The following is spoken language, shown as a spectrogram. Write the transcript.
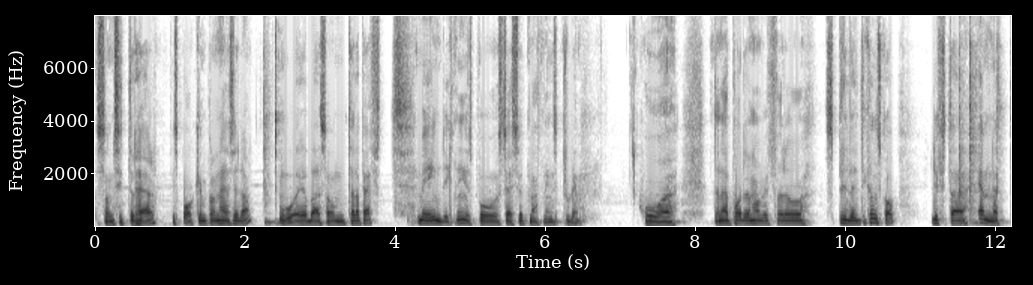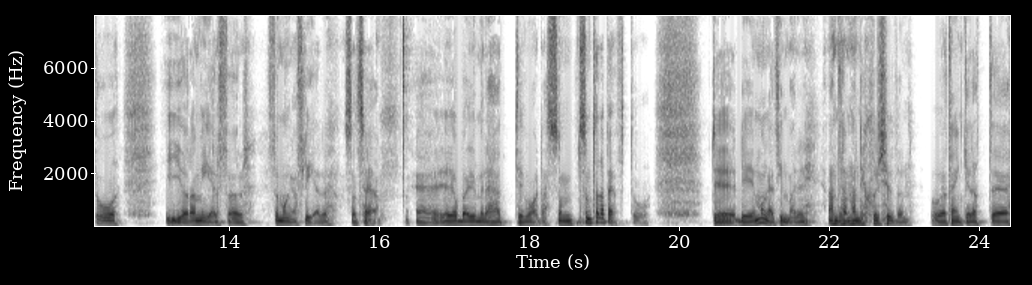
som sitter här vid spaken på den här sidan och jag jobbar som terapeut med inriktning just på stress och utmattningsproblem. Och den här podden har vi för att sprida lite kunskap, lyfta ämnet och göra mer för, för många fler så att säga. Eh, jag jobbar ju med det här till vardags som, som terapeut och det, det är många timmar i andra människors huvuden. Och jag tänker att eh,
